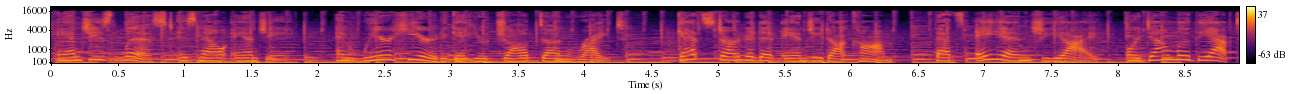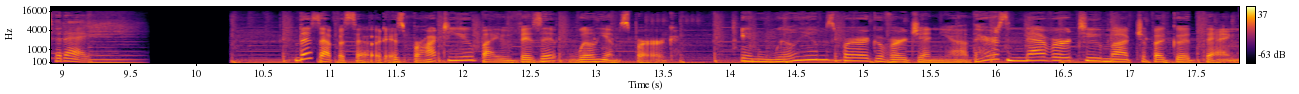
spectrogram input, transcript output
Angie's list is now Angie, and we're here to get your job done right. Get started at Angi.com. That's A N G I, or download the app today. This episode is brought to you by Visit Williamsburg. In Williamsburg, Virginia, there's never too much of a good thing.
